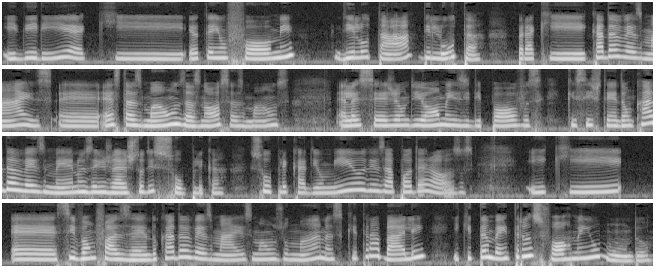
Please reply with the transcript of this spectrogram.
e diria que eu tenho fome de lutar, de luta, para que cada vez mais é, estas mãos, as nossas mãos, elas sejam de homens e de povos que se estendam cada vez menos em gesto de súplica, súplica de humildes a poderosos, e que é, se vão fazendo cada vez mais mãos humanas que trabalhem e que também transformem o mundo.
